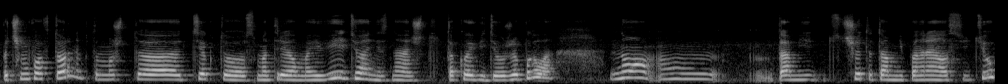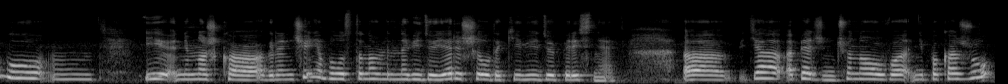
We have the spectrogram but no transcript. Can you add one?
Почему повторный? Потому что те, кто смотрел мои видео, они знают, что такое видео уже было. Но там что-то там не понравилось YouTube, и немножко ограничения было установлено на видео, я решила такие видео переснять. А, я, опять же, ничего нового не покажу,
